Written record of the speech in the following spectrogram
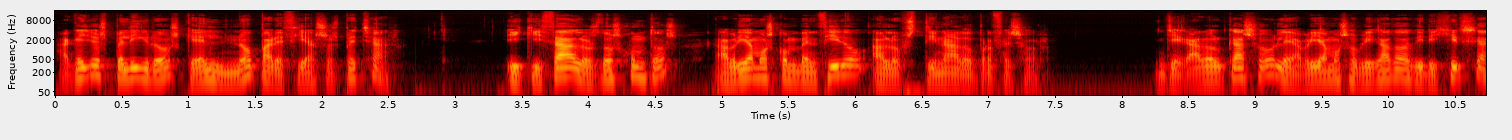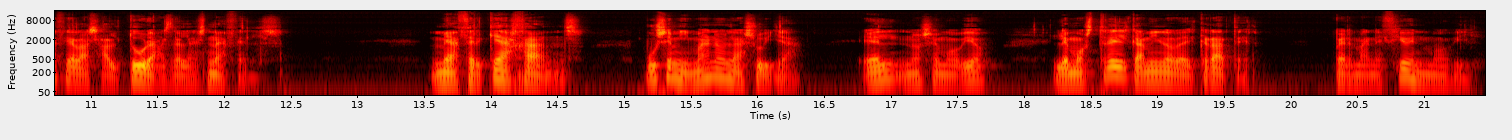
aquellos peligros que él no parecía sospechar. Y quizá los dos juntos habríamos convencido al obstinado profesor. Llegado el caso, le habríamos obligado a dirigirse hacia las alturas del Sneffels. Me acerqué a Hans, puse mi mano en la suya. Él no se movió. Le mostré el camino del cráter. Permaneció inmóvil.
